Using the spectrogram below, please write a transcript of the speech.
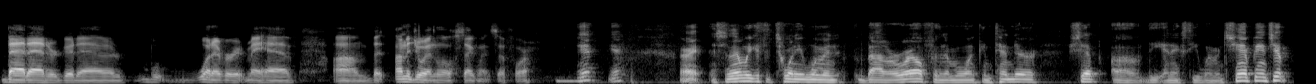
bad at or good at or w- whatever it may have. Um, but I'm enjoying the little segment so far. Yeah, yeah. All right. So then we get the 20 women battle royal for the number one contendership of the NXT Women's Championship.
